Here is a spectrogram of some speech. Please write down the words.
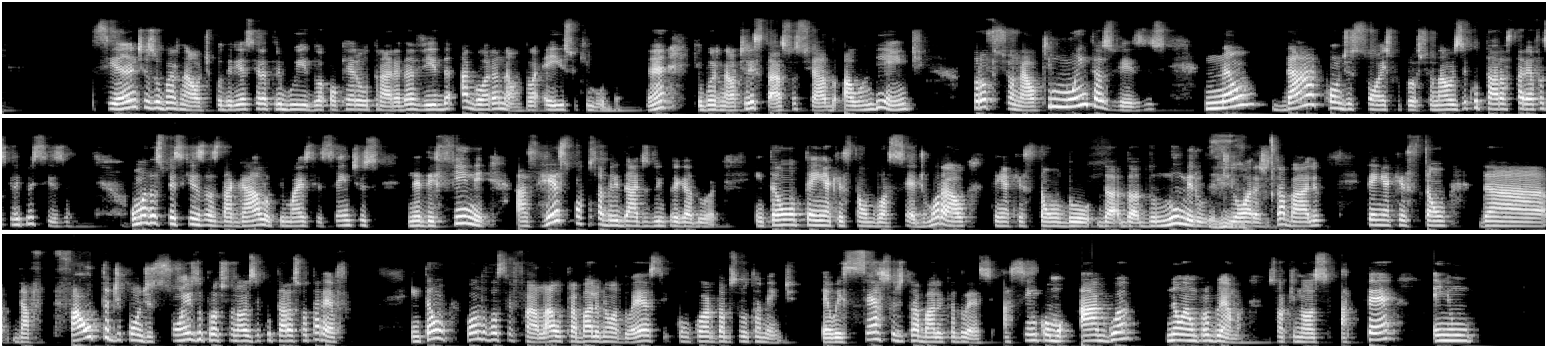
se antes o burnout poderia ser atribuído a qualquer outra área da vida, agora não. Então é isso que muda, né? Que o burnout ele está associado ao ambiente profissional que muitas vezes não dá condições para o profissional executar as tarefas que ele precisa. Uma das pesquisas da Gallup mais recentes né, define as responsabilidades do empregador. Então, tem a questão do assédio moral, tem a questão do, da, da, do número de horas de trabalho, tem a questão da, da falta de condições do profissional executar a sua tarefa. Então, quando você fala ah, o trabalho não adoece, concordo absolutamente. É o excesso de trabalho que adoece. Assim como água não é um problema. Só que nós, até em um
